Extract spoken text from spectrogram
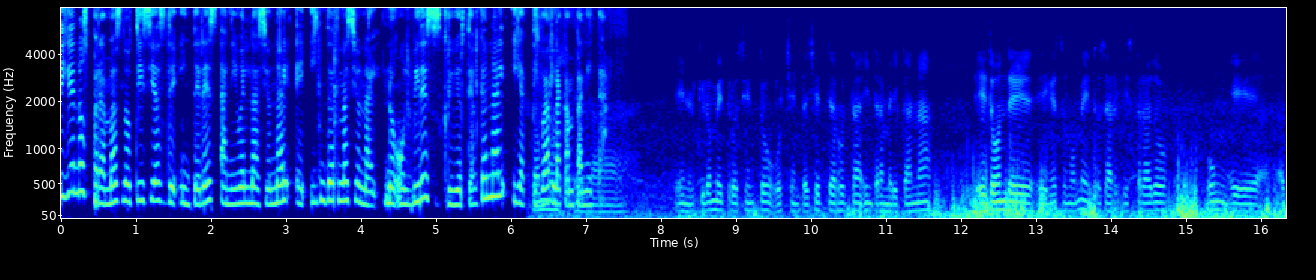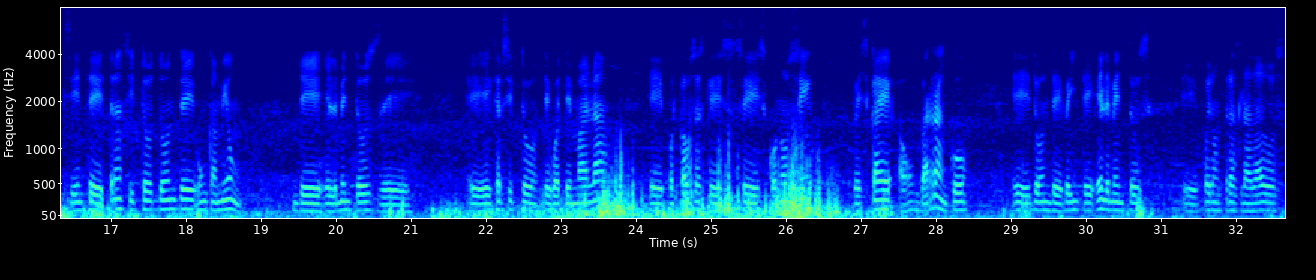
Síguenos para más noticias de interés a nivel nacional e internacional. No olvides suscribirte al canal y activar la campanita. En, el kilómetro 187 ruta interamericana, eh, donde en estos momentos se ha registrado un eh, accidente de tránsito donde un camión de elementos de eh, ejército de Guatemala por causas que se desconocen pues cae a un barranco eh, donde 20 elementos eh, fueron trasladados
